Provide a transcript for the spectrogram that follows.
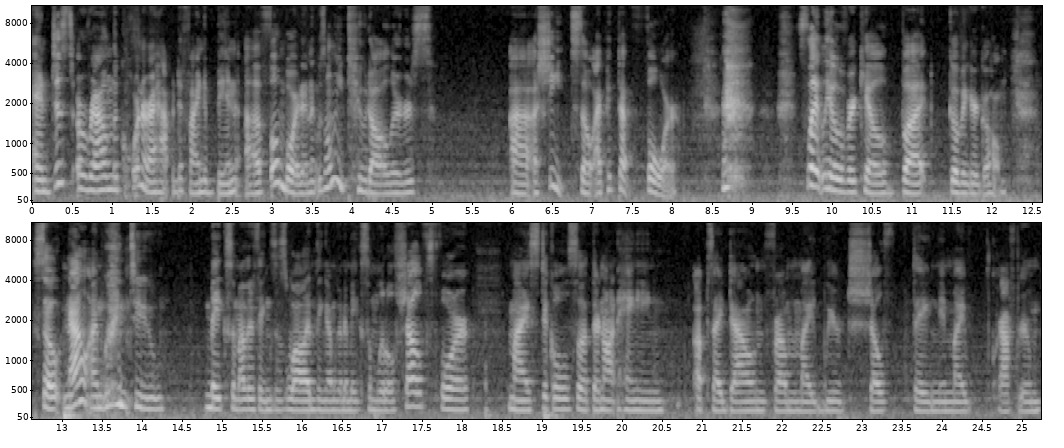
And just around the corner I happened to find a bin of foam board and it was only $2 uh, a sheet. So I picked up four. slightly overkill, but go big or go home. So now I'm going to make some other things as well. I think I'm going to make some little shelves for my stickles so that they're not hanging upside down from my weird shelf thing in my craft room.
